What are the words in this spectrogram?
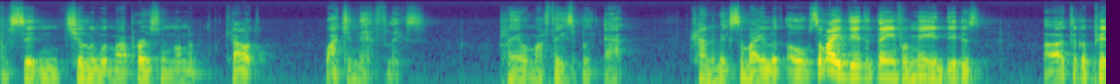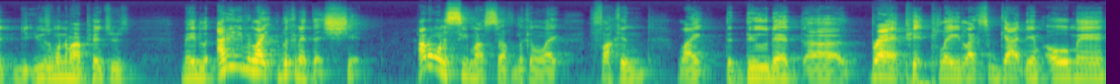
I'm sitting chilling with my person on the couch, watching Netflix, playing with my Facebook app, trying to make somebody look old. Somebody did the thing for me and did this. Uh, took a pic, used one of my pictures, made. Look, I didn't even like looking at that shit. I don't want to see myself looking like fucking like the dude that uh, Brad Pitt played, like some goddamn old man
